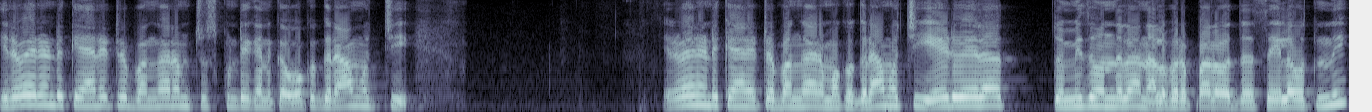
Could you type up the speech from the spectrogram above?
ఇరవై రెండు క్యారెట్ బంగారం చూసుకుంటే కనుక ఒక గ్రామ్ వచ్చి ఇరవై రెండు క్యారెట్ బంగారం ఒక గ్రామ్ వచ్చి ఏడు వేల తొమ్మిది వందల నలభై రూపాయల వద్ద సేల్ అవుతుంది.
